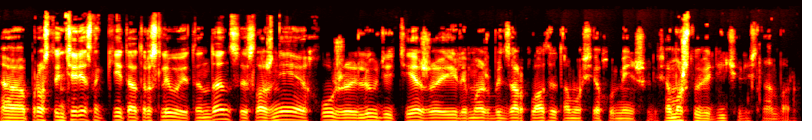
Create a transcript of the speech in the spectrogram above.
А, просто интересно какие-то отраслевые тенденции, сложнее, хуже, люди те же, или, может быть, зарплаты там у всех уменьшились, а может, увеличились наоборот.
